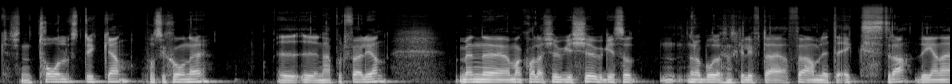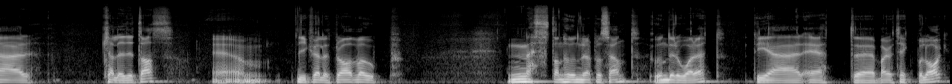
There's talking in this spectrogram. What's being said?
kanske 12 stycken positioner i, i den här portföljen. Men eh, om man kollar 2020 så några bolag som ska lyfta fram lite extra. Det ena är Caliditas. Eh, gick väldigt bra, var upp nästan 100% under året. Det är ett eh, biotechbolag.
